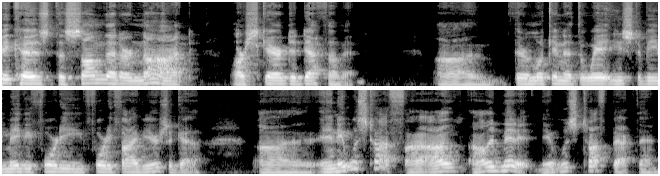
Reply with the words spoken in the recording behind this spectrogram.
because the some that are not are scared to death of it. Uh, they're looking at the way it used to be maybe 40, 45 years ago. Uh, and it was tough. I, I'll, I'll admit it. It was tough back then,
